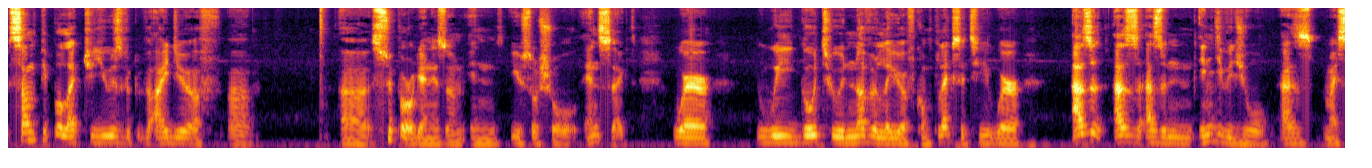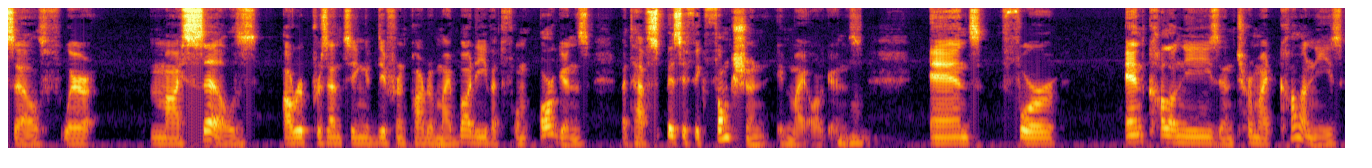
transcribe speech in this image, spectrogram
some people like to use the, the idea of uh, uh, superorganism in eusocial insect, where we go to another layer of complexity, where as a, as as an individual, as myself, where my cells are representing a different part of my body that form organs that have specific function in my organs, mm-hmm. and for ant colonies and termite colonies,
